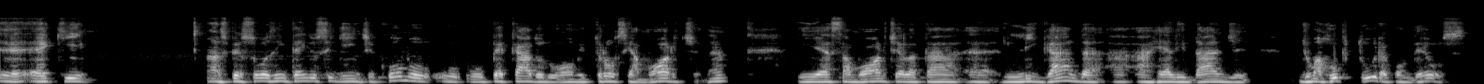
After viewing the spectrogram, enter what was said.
É, é que as pessoas entendem o seguinte: como o, o, pecado do homem trouxe a morte, né? E essa morte ela está é, ligada à, à realidade de uma ruptura com Deus,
